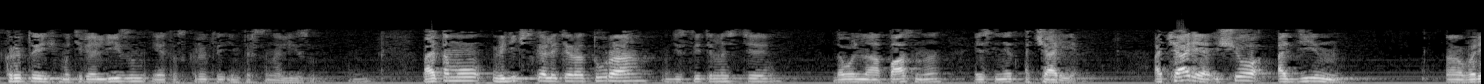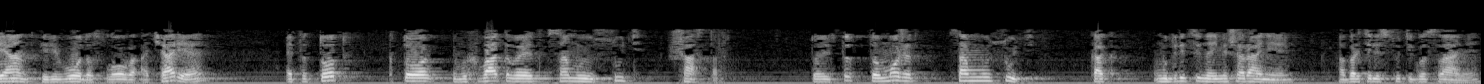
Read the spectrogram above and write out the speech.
скрытый материализм и это скрытый имперсонализм. Поэтому ведическая литература в действительности довольно опасна, если нет ачарьи. Ачарья еще один вариант перевода слова ачарья – это тот, кто выхватывает самую суть шастр. То есть тот, кто может самую суть, как мудрецы на Имишаране обратились к сути Госвами.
